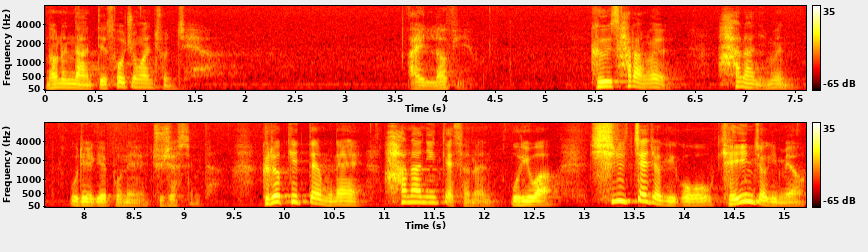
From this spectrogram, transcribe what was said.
너는 나한테 소중한 존재야. I love you. 그 사랑을 하나님은 우리에게 보내 주셨습니다. 그렇기 때문에 하나님께서는 우리와 실제적이고 개인적이며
